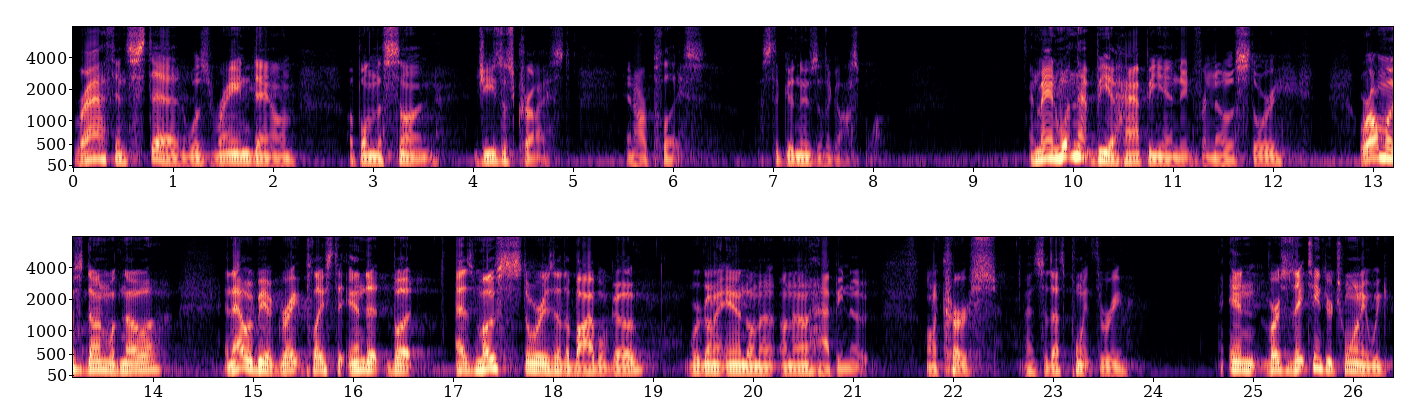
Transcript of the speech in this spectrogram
Wrath instead was rained down upon the Son, Jesus Christ, in our place. That's the good news of the gospel. And man, wouldn't that be a happy ending for Noah's story? We're almost done with Noah, and that would be a great place to end it. But as most stories of the Bible go, we're going to end on, a, on an unhappy note, on a curse. And so that's point three. In verses 18 through 20, we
